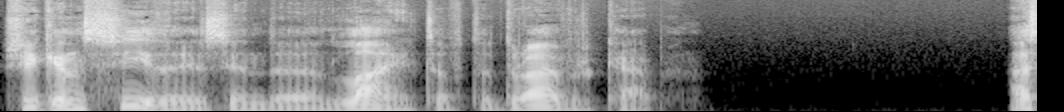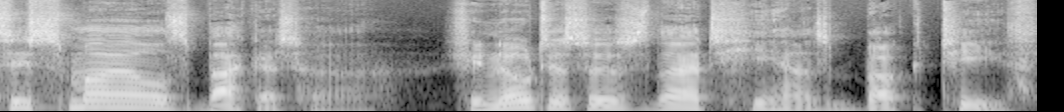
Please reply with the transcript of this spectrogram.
She can see this in the light of the driver cabin. As he smiles back at her, she notices that he has buck teeth,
